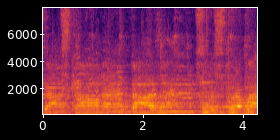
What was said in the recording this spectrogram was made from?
czytasz komentarze Sfrustrowanych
